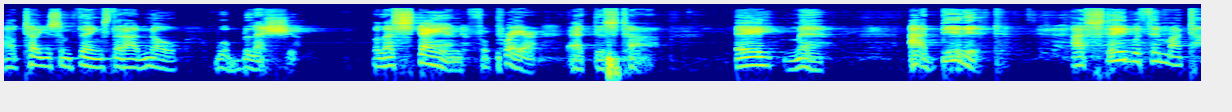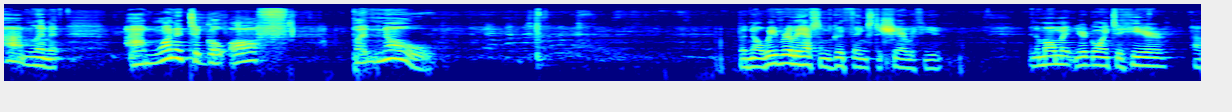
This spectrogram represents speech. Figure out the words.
I'll tell you some things that I know will bless you. But let's stand for prayer at this time. Amen. I did it. I stayed within my time limit. I wanted to go off, but no. But no, we really have some good things to share with you. In a moment, you're going to hear um,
